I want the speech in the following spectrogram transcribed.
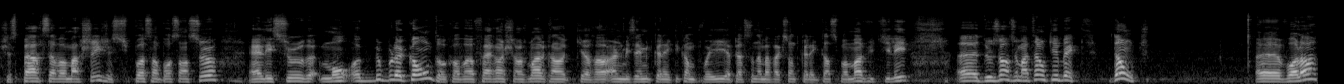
J'espère que ça va marcher, je suis pas 100% sûr. Elle est sur mon double compte, donc on va faire un changement quand il y aura un de mes amis connecté. Comme vous voyez, il n'y a personne dans ma faction de connecté en ce moment, vu qu'il est 2h euh, du matin au Québec. Donc, euh, voilà.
